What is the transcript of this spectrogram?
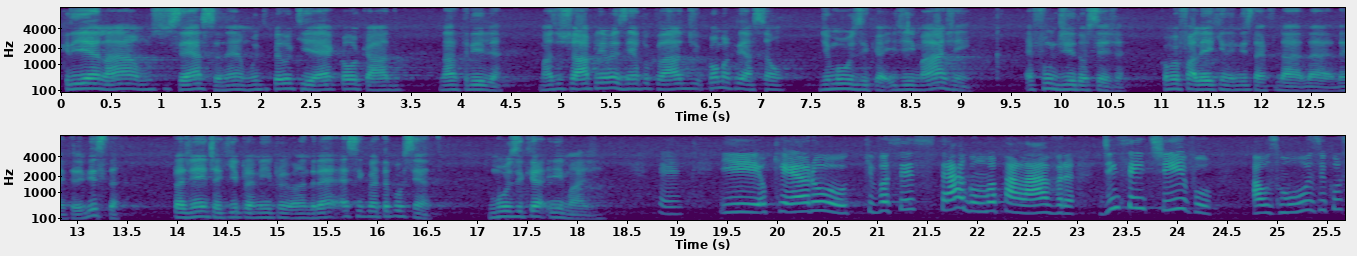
cria lá um sucesso, né? muito pelo que é colocado na trilha. Mas o Chaplin é um exemplo claro de como a criação de música e de imagem é fundida, ou seja, como eu falei aqui no início da, da, da entrevista, para gente aqui, para mim e para o André, é 50%. Música e imagem. É. E eu quero que vocês tragam uma palavra de incentivo aos músicos,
